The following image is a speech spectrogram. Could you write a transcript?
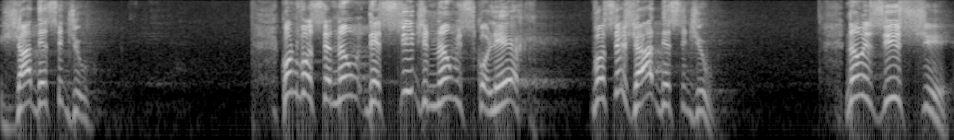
já decidiu. Quando você não decide não escolher, você já decidiu. Não existe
